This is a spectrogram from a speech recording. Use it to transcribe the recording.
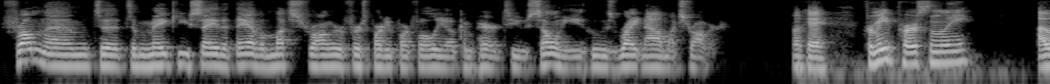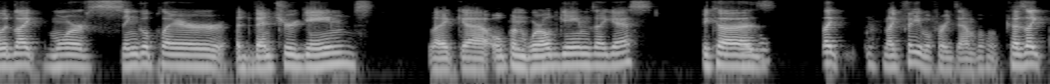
from them to to make you say that they have a much stronger first party portfolio compared to Sony, who's right now much stronger? Okay. For me personally, I would like more single player adventure games, like uh, open world games, I guess, because like like Fable, for example, because like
